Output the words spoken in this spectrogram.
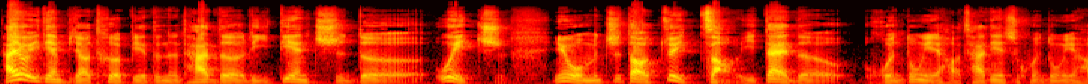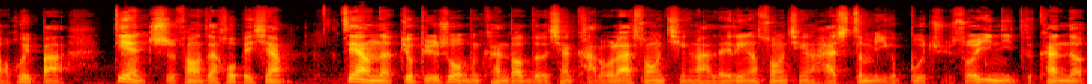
还有一点比较特别的呢，它的锂电池的位置，因为我们知道最早一代的混动也好，插电式混动也好，会把电池放在后备箱。这样呢，就比如说我们看到的像卡罗拉双擎啊、雷凌啊双擎啊，还是这么一个布局，所以你看到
